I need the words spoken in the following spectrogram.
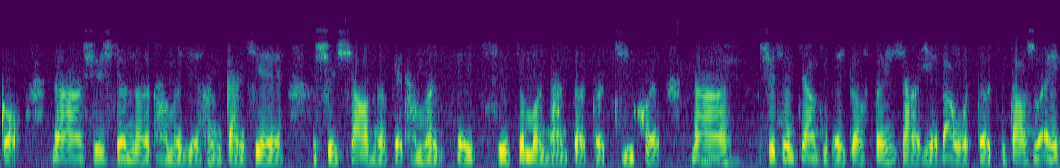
够。那学生呢，他们也很感谢学校呢，给他们这一次这么难得的机会。那学生这样子的一个分享，也让我得知到说，哎，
